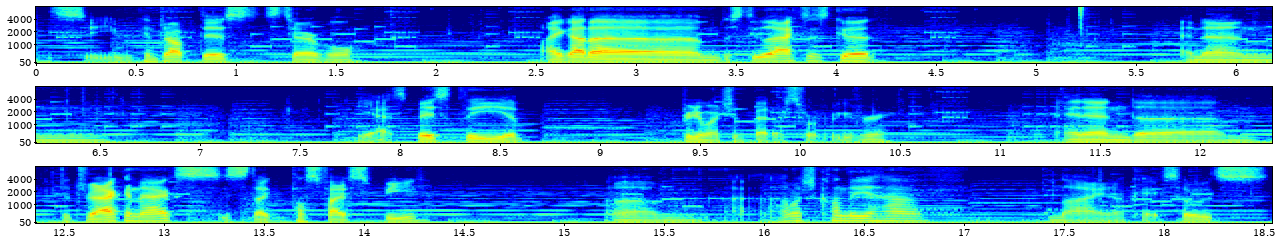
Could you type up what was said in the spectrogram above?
Let's see. We can drop this. It's terrible. I got a... Um, the steel axe is good. And then... Yeah, it's basically a, pretty much a better Sword Reaver. And then the, um, the Dragon Axe is like plus 5 speed. Um, how much con do you have? 9, okay, so it's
